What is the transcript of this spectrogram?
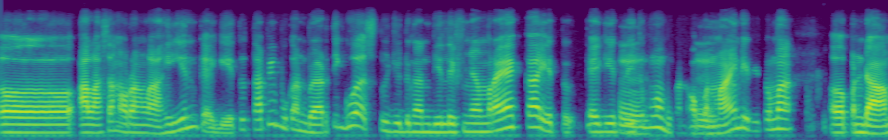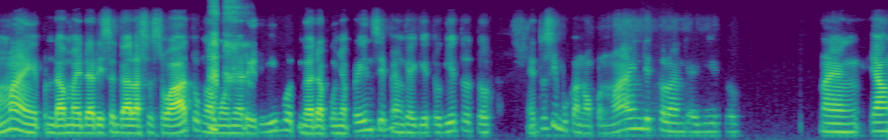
uh, alasan orang lain kayak gitu tapi bukan berarti gue setuju dengan beliefnya mereka itu kayak gitu hmm. itu mah bukan open minded hmm. itu mah uh, pendamai pendamai dari segala sesuatu nggak mau nyari ribut nggak ada punya prinsip yang kayak gitu gitu tuh itu sih bukan open minded kalau yang kayak gitu nah yang yang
